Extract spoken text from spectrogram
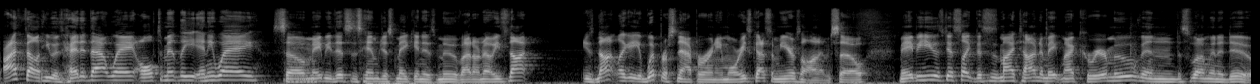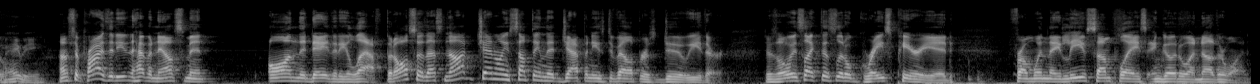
I felt he was headed that way ultimately anyway. So Mm-hmm. maybe this is him just making his move. I don't know. He's not he's not like a whippersnapper anymore. He's got some years on him. So maybe he was just like this is my time to make my career move and this is what I'm going to do. maybe. I'm surprised that he didn't have announcement on the day that he left. But also that's not generally something that Japanese developers do either. There's always like this little grace period from when they leave some place and go to another one.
